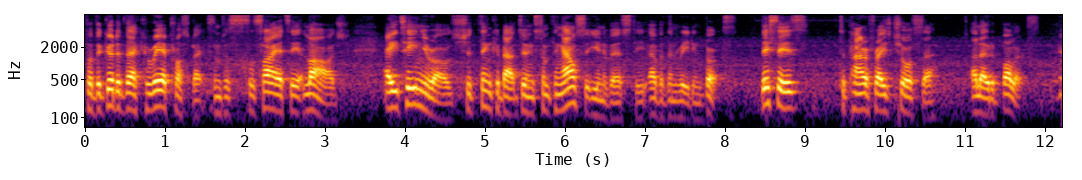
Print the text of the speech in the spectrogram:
for the good of their career prospects and for society at large, 18 year olds should think about doing something else at university other than reading books. This is, to paraphrase Chaucer, a load of bollocks.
